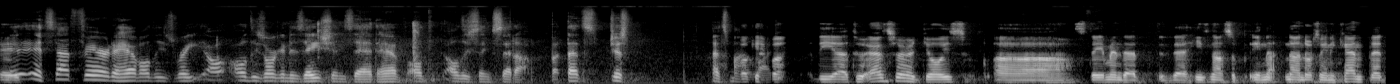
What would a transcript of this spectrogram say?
it's not fair to have all these all, these organizations that have all, all these things set up. But that's just that's my okay. But the uh, to answer Joy's uh, statement that that he's not not, not endorsing any candidate.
